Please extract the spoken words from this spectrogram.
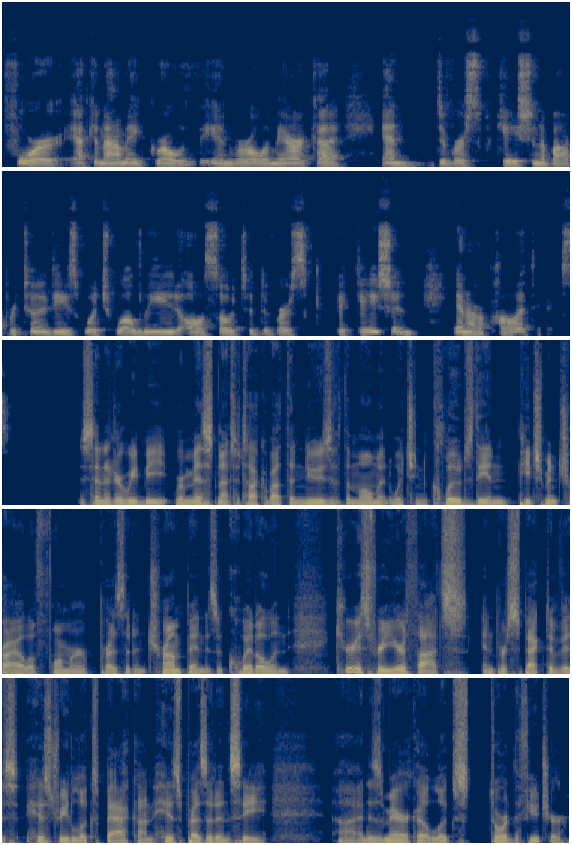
for economic growth in rural America and diversification of opportunities, which will lead also to diversification in our politics. Senator, we'd be remiss not to talk about the news of the moment, which includes the impeachment trial of former President Trump and his acquittal. And curious for your thoughts and perspective as history looks back on his presidency uh, and as America looks toward the future.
